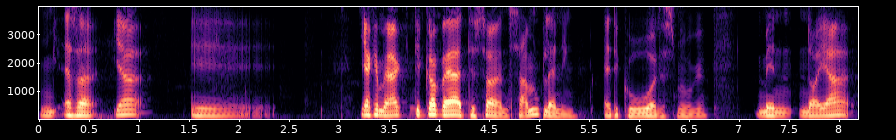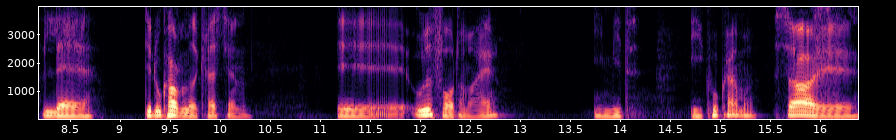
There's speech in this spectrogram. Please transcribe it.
Mm, Altså, jeg, øh, jeg kan mærke, det kan godt være, at det så er en sammenblanding af det gode og det smukke. Men når jeg lader det, du kommer med, Christian, øh, udfordre mig i mit ekokammer, så, øh,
